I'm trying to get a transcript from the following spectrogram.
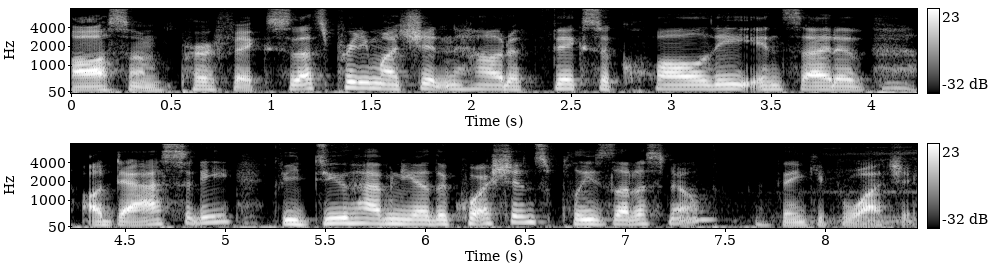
Awesome, perfect. So that's pretty much it in how to fix a quality inside of Audacity. If you do have any other questions, please let us know. Thank you for watching.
